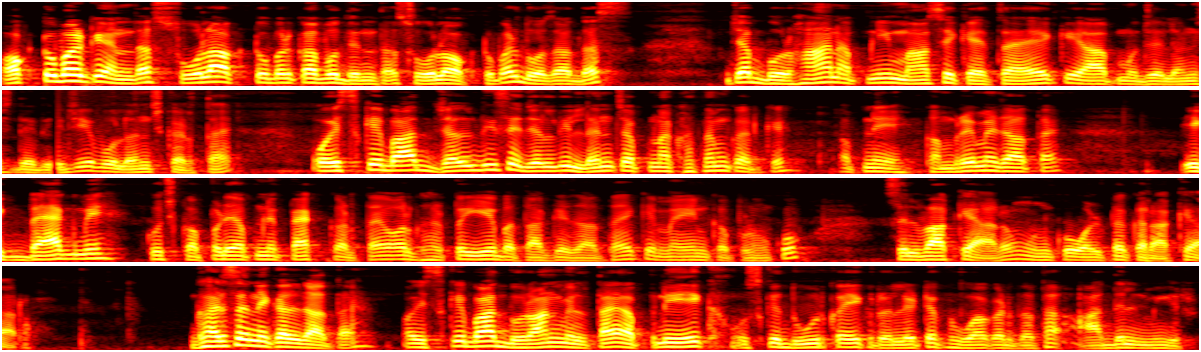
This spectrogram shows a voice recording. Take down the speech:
अक्टूबर के अंदर 16 अक्टूबर का वो दिन था 16 अक्टूबर 2010 जब बुरहान अपनी माँ से कहता है कि आप मुझे लंच दे दीजिए, वो लंच करता है। और इसके बाद जल्दी से जल्दी लंच अपना ख़त्म करके अपने कमरे में जाता है। एक बैग में कुछ कपड़े अपने पैक करता है और घर पे ये बता के जाता है कि मैं इन कपड़ों को सिलवा के आ रहा हूँ, उनको ऑल्टर करा के आ रहा हूँ। घर से निकल जाता है और इसके बाद बुरहान मिलता है। अपने एक, उसके दूर का एक रिलेटिव हुआ करता था, आदिल मीर,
